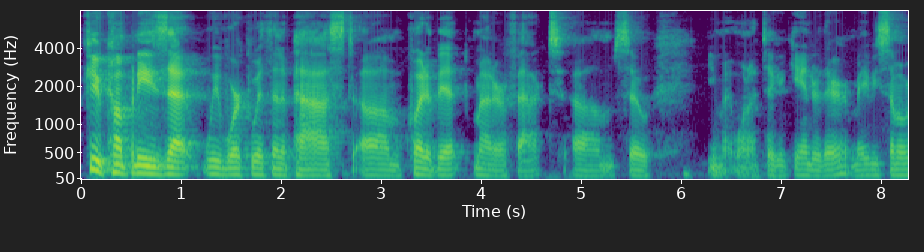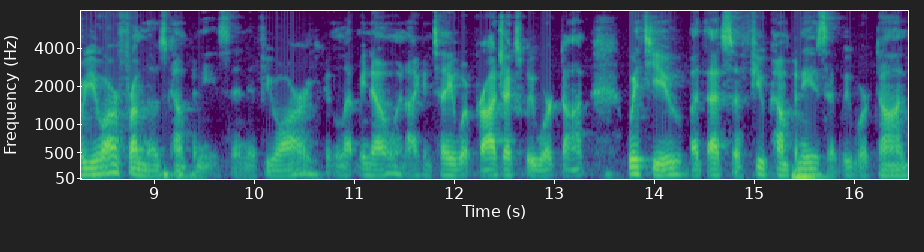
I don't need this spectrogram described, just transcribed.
few companies that we've worked with in the past, um, quite a bit, matter of fact. Um, so you might want to take a gander there. Maybe some of you are from those companies. And if you are, you can let me know and I can tell you what projects we worked on with you. But that's a few companies that we worked on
